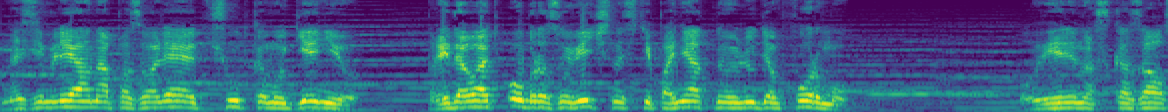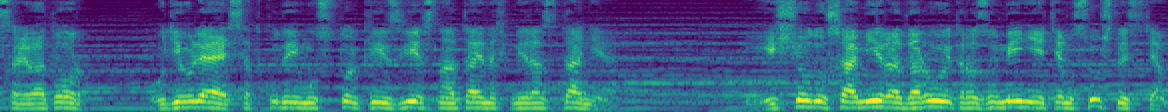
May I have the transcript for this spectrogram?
На земле она позволяет чуткому гению придавать образу вечности понятную людям форму. Уверенно сказал Сальватор, удивляясь, откуда ему столько известно о тайнах мироздания. Еще душа мира дарует разумение тем сущностям,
